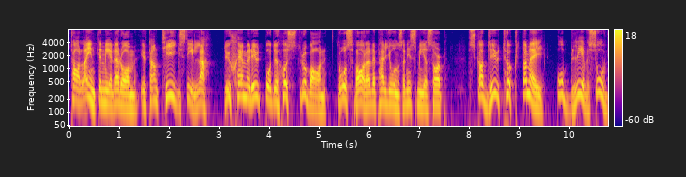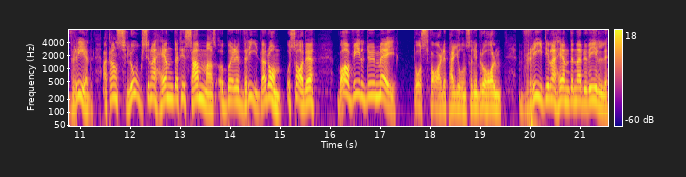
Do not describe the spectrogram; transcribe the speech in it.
tala inte mer därom, utan tig stilla. Du skämmer ut både hustru och barn. Då svarade Per Jonsson i Smedstorp Ska du tukta mig? och blev så vred att han slog sina händer tillsammans och började vrida dem och sade Vad vill du mig? Då svarade Per Jonsson i Broholm Vrid dina händer när du vill,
